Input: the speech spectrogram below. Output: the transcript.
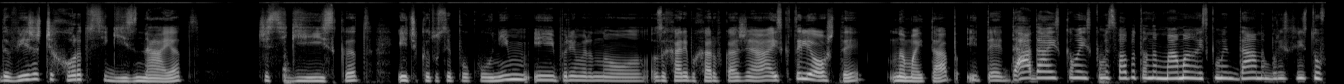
да виждаш, че хората си ги знаят, че си ги искат и че като се поклоним и примерно Захари Бахаров каже, а искате ли още? на Майтап и те, да, да, искаме, искаме сватбата на мама, искаме, да, на Борис Христов,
